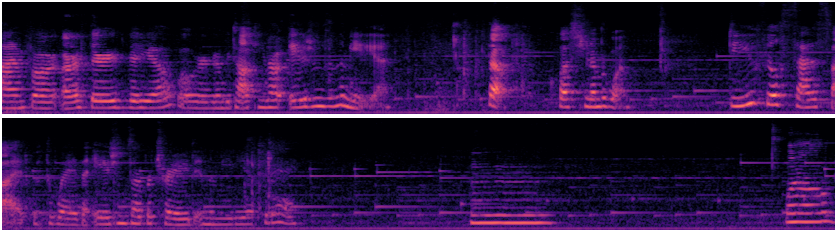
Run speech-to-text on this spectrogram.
time for our third video where we're going to be talking about Asians in the media. So, question number one. Do you feel satisfied with the way that Asians are portrayed in the media today? Mm, well,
